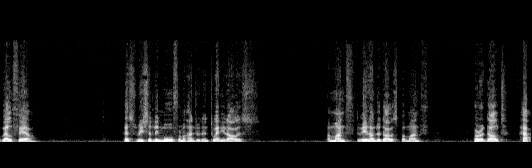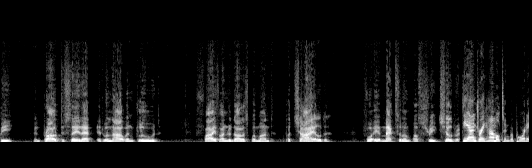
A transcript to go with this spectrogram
welfare has recently moved from $120 a month to $800 per month per adult. Happy and proud to say that it will now include $500 per month per child for a maximum of three children. Deandre Hamilton reporting.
